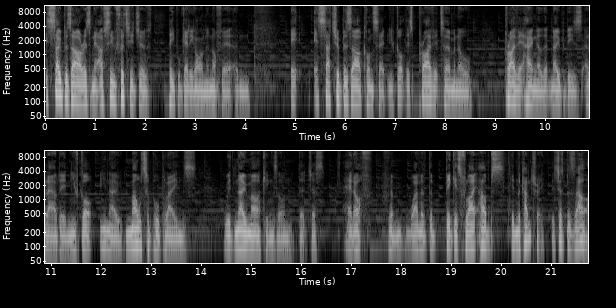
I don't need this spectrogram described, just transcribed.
it's so bizarre, isn't it? I've seen footage of people getting on and off it, and it it's such a bizarre concept. You've got this private terminal, private hangar that nobody's allowed in. You've got you know multiple planes with no markings on that just head off from one of the biggest flight hubs in the country. It's just bizarre.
